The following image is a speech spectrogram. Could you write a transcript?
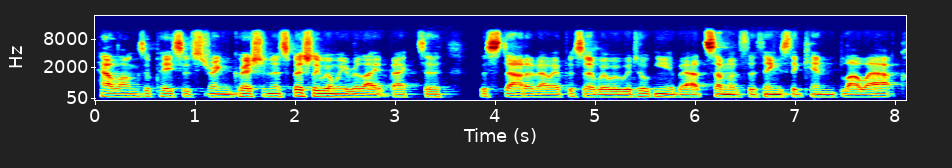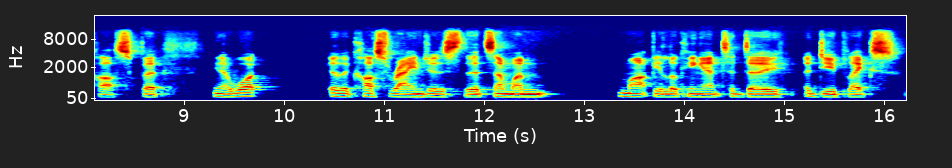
how long's a piece of string question, especially when we relate back to the start of our episode where we were talking about some of the things that can blow out costs. But you know, what are the cost ranges that someone might be looking at to do a duplex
